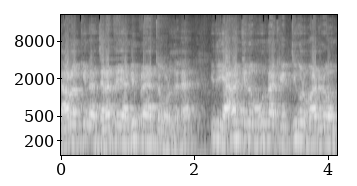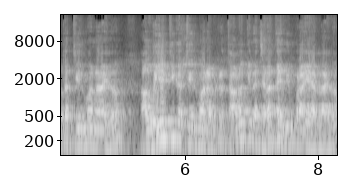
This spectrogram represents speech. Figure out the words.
ತಾಲೂಕಿನ ಜನತೆಯ ಅಭಿಪ್ರಾಯ ತಗೊಳ್ದರೆ ಇದು ಯಾರ ಕೆಲವು ಮೂರ್ನಾಲ್ಕು ವ್ಯಕ್ತಿಗಳು ಮಾಡಿರುವಂಥ ತೀರ್ಮಾನ ಇದು. ಅದು ವೈಯಕ್ತಿಕ ತೀರ್ಮಾನ ಬಿಟ್ಟರೆ ತಾಲೂಕಿನ ಜನತೆ ಅಭಿಪ್ರಾಯ ಅಲ್ಲ ಇದು.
